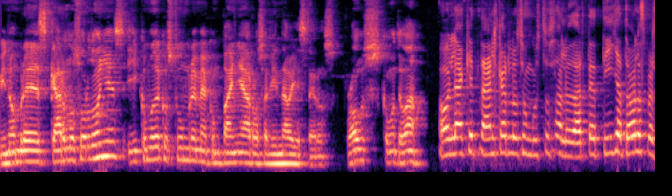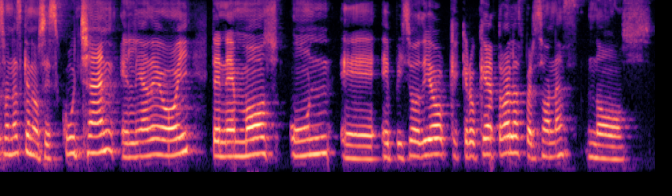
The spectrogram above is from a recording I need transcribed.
Mi nombre es Carlos Ordóñez y como de costumbre me acompaña Rosalinda Ballesteros. Rose, ¿cómo te va? Hola, ¿qué tal Carlos? Un gusto saludarte a ti y a todas las personas que nos escuchan. El día de hoy tenemos un eh, episodio que creo que a todas las personas nos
